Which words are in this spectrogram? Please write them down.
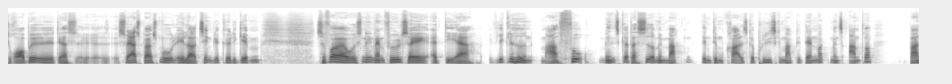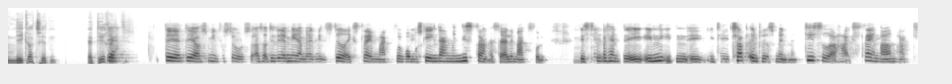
droppe øh, deres øh, svære spørgsmål, eller ting bliver kørt igennem, så får jeg jo sådan en eller anden følelse af, at det er i virkeligheden meget få mennesker, der sidder med magten, den demokratiske og politiske magt i Danmark, mens andre bare nikker til den. Er det ja. rigtigt? Det, det er også min forståelse. Altså, det er det, jeg mener med, at ministeriet er ekstremt magtfuld, hvor måske ikke engang ministeren er særlig magtfuld. Mm. Det er simpelthen det, inde i, den, i de topembedsmændene. De sidder og har ekstremt meget magt.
